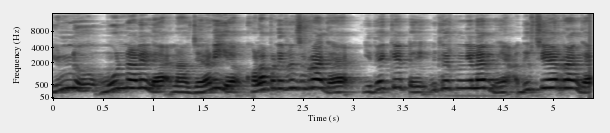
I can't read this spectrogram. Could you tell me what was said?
இன்னும் மூணு நாளையில் நான் ஜனனியை கொலை பண்ணிடுறேன்னு சொல்கிறாங்க இதை கேட்டு வீட்டில் இருக்கவங்க எல்லாருமே அதிர்ச்சியாகிடுறாங்க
